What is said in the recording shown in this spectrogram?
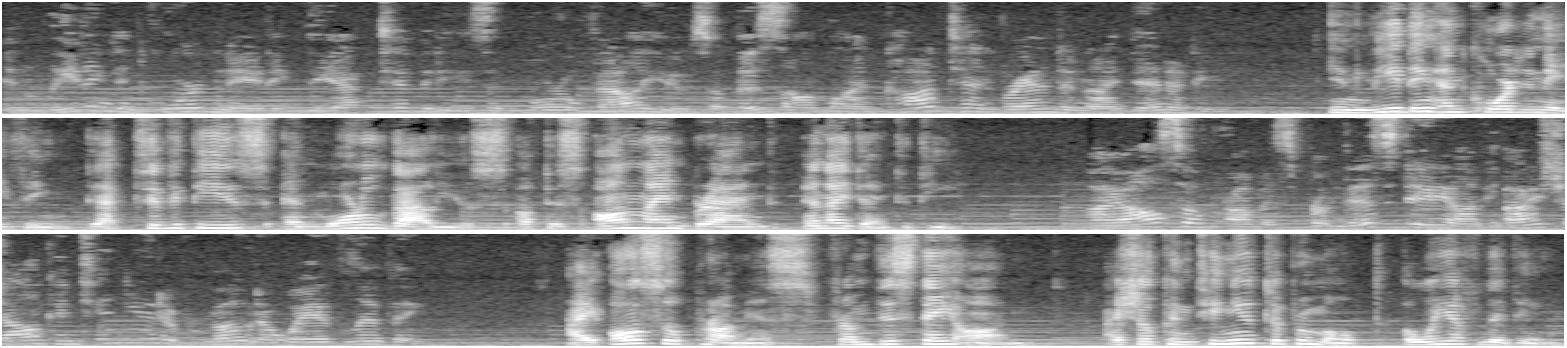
in leading and coordinating the activities and moral values of this online content brand and identity in leading and coordinating the activities and moral values of this online brand and identity. I also promise from this day on I shall continue to promote a way of living. I also promise from this day on I shall continue to promote a way of living.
